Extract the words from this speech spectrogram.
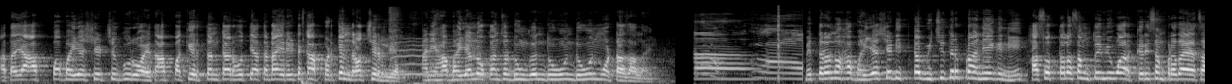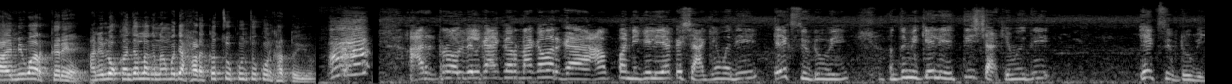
आता या आप्पा भैया शेठचे गुरु आहेत. आप्पा कीर्तनकार होते. आता डायरेक्ट कापड केंद्रात शिरले आहेत आणि हा भैया लोकांचा ढुंगण धुवून धुवून मोठा झालाय. मित्रांनो हा भैया शेठ इतका विचित्र प्राणी आहे की नाही हा स्वतःला सांगतोय मी वारकरी संप्रदायाचा आहे मी वारकरी आहे. आणि लोकांच्या लग्नामध्ये हाडकं चुकून चुकून खातोय. अरे ट्रोल बिल काय करू नका बरं का. आपण केली एका शाखेमध्ये एक सीट उभी. आणि तुम्ही केली तीस शाखेमध्ये एक सीट उभी.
